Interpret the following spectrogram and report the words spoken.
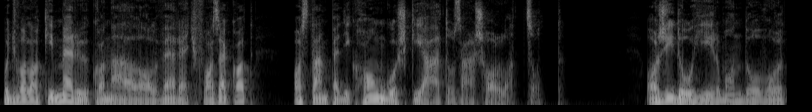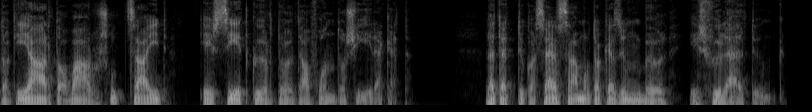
hogy valaki merőkanállal ver egy fazekat, aztán pedig hangos kiáltozás hallatszott. A zsidó hírmondó volt, aki járta a város utcáit, és szétkörtölte a fontos híreket. Letettük a szerszámot a kezünkből, és füleltünk.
